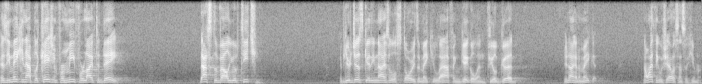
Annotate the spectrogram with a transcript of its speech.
Is he making application for me for life today? That's the value of teaching. If you're just getting nice little stories that make you laugh and giggle and feel good, you're not going to make it. Now, I think we should have a sense of humor.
